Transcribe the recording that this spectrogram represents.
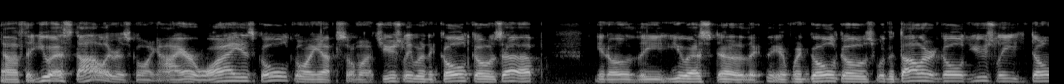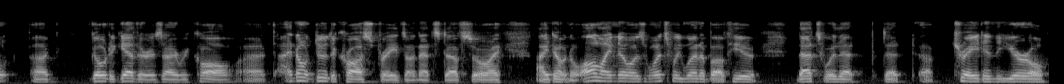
Now, if the U.S. dollar is going higher, why is gold going up so much? Usually, when the gold goes up, you know, the U.S. Uh, the, when gold goes, well, the dollar and gold usually don't uh, go together, as I recall. Uh, I don't do the cross trades on that stuff, so I, I don't know. All I know is once we went above here, that's where that that uh, trade in the euro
